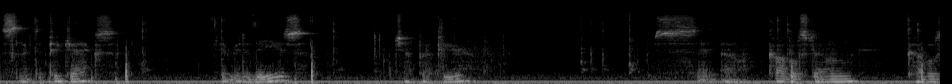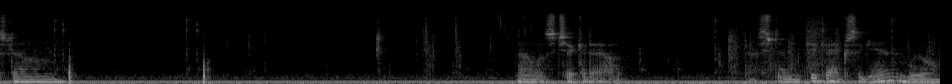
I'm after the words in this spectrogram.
select the pickaxe. Get rid of these. Jump up here. Set, oh, cobblestone, cobblestone. Now let's check it out. Our stone pickaxe again, and we'll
